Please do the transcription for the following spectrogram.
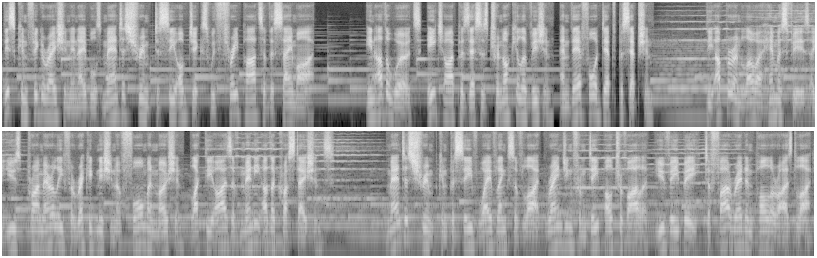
This configuration enables mantis shrimp to see objects with three parts of the same eye. In other words, each eye possesses trinocular vision, and therefore depth perception. The upper and lower hemispheres are used primarily for recognition of form and motion, like the eyes of many other crustaceans. Mantis shrimp can perceive wavelengths of light ranging from deep ultraviolet UVB to far red and polarized light.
